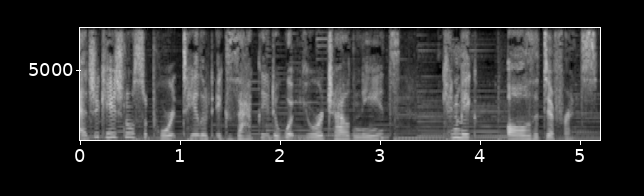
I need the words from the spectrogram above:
educational support tailored exactly to what your child needs can make all the difference.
